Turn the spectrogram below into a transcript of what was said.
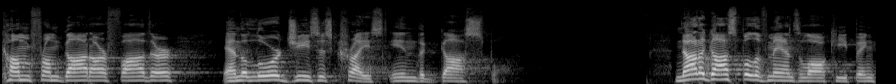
come from God our Father and the Lord Jesus Christ in the gospel. Not a gospel of man's law keeping,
